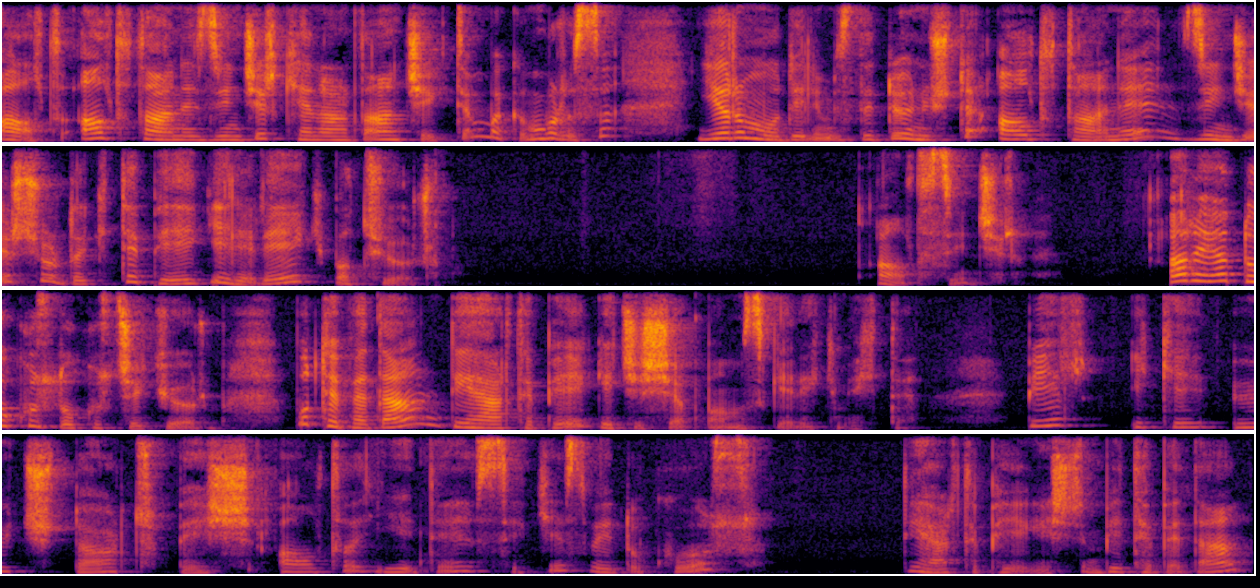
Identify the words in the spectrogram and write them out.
6. 6 tane zincir kenardan çektim. Bakın burası yarım modelimizde dönüşte 6 tane zincir. Şuradaki tepeye gelerek batıyorum. 6 zincirimi. Araya 9 9 çekiyorum. Bu tepeden diğer tepeye geçiş yapmamız gerekmekte. 1 2 3 4 5 6 7 8 ve 9 diğer tepeye geçtim. Bir tepeden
